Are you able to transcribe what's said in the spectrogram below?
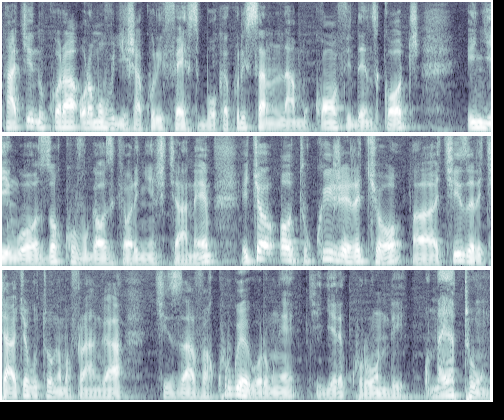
Nta kindi ukora uramuvugisha kuri facebook kuri saniramu confidence coach. Ingingo zo kuvugaho zikaba ari nyinshi cyane. Icyo o, tukwijeje cyo ah, icyizere cyawe cyo gutunga amafaranga kizava ku rwego rumwe kigere ku rundi unayatunge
